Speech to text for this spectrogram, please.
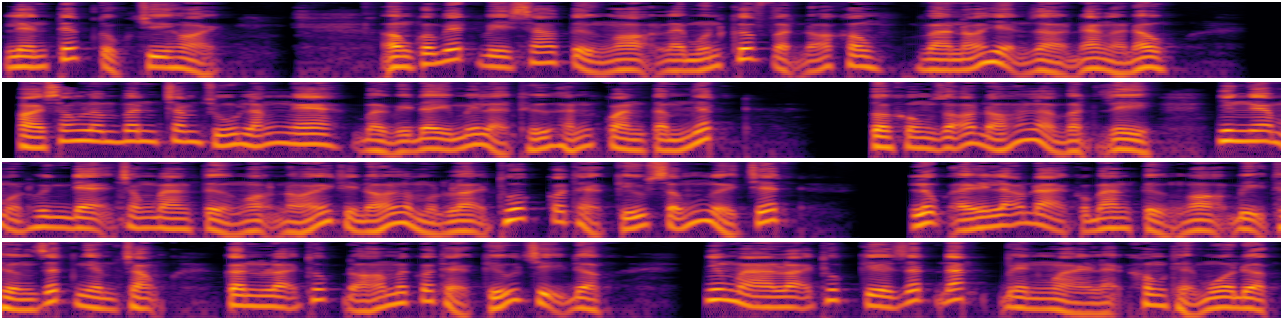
liền tiếp tục truy hỏi. Ông có biết vì sao tử ngọ lại muốn cướp vật đó không và nó hiện giờ đang ở đâu? Hỏi xong lâm vân chăm chú lắng nghe, bởi vì đây mới là thứ hắn quan tâm nhất. Tôi không rõ đó là vật gì, nhưng nghe một huynh đệ trong bang tử ngọ nói thì đó là một loại thuốc có thể cứu sống người chết. Lúc ấy lão đại của bang tử ngọ bị thương rất nghiêm trọng cần loại thuốc đó mới có thể cứu trị được. Nhưng mà loại thuốc kia rất đắt, bên ngoài lại không thể mua được.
